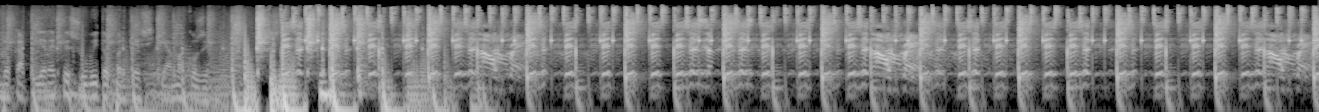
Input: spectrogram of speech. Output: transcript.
lo capirete subito perché si chiama così. This is, this, this, this, this, is house rap. This, is, is, is house rap. This,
